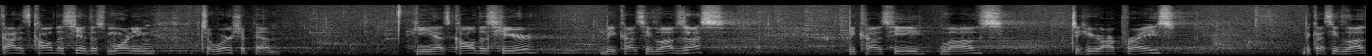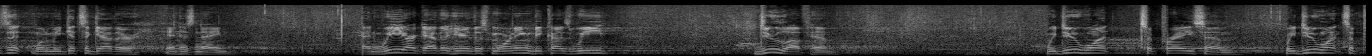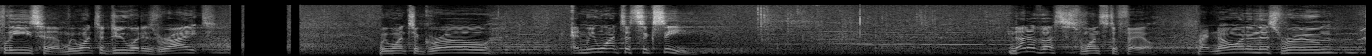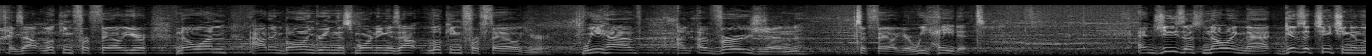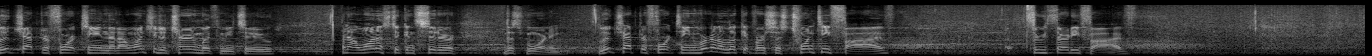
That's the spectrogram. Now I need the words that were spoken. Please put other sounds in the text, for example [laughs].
God has called us here this morning to worship Him. He has called us here because He loves us, because He loves to hear our praise, because He loves it when we get together in His name. And we are gathered here this morning because we do love Him. We do want to praise Him. We do want to please Him. We want to do what is right. We want to grow and we want to succeed. None of us wants to fail, right? No one in this room is out looking for failure. No one out in Bowling Green this morning is out looking for failure. We have an aversion to failure, we hate it. And Jesus, knowing that, gives a teaching in Luke chapter 14 that I want you to turn with me to and I want us to consider this morning. Luke chapter 14, we're going to look at verses 25 through 35.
